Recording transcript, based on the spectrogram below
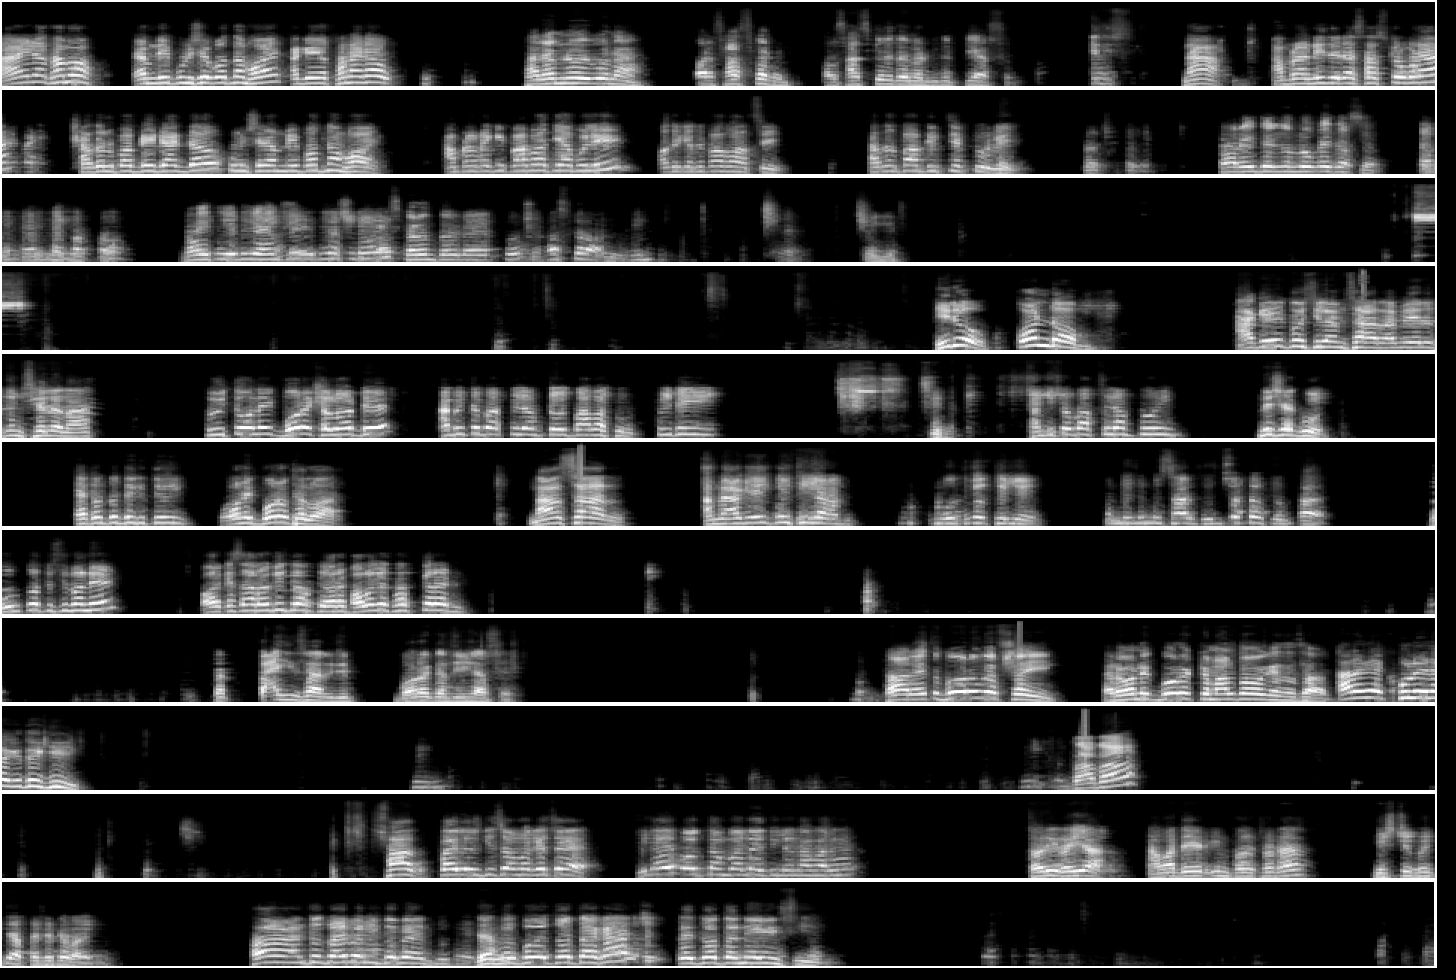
আই না থামো। এমনি পুলিশের বদনাম হয়? আগে থানায় নাও। স্যার এমনি হইব না। ওর সার্চ করুন। ওর সার্চ করে দেন ওর ভিতরে কি আছে। না আমরা নিজেরা সার্চ করব না। সাধারণ পাবলিক ডাক দাও পুলিশের এমনি বদনাম হয়। আমরা নাকি বাবা দিয়া বলি ওদের কাছে বাবা আছে। সাধারণ পাবলিক চেক করবে। স্যার এই যে একজন লোক আছে ভাই তুই এদিকে করেন তো এটা একটু। Hero condom. আগেই কইছিলাম স্যার আমি এরকম ছেলে না। তুই তো অনেক বড় খেলোয়াড় রে। আমি তো ভাবছিলাম তোর বাবা খুন। তুই দেই। আমি তো ভাবছিলাম তুই নেশা নেশাখোর। এখন তো দেখি তুই অনেক বড় খেলোয়াড়। না স্যার আমি আগেই কইছিলাম বুঝতে ছেলে। আপনি কিন্তু স্যার ভুল করতেছি মানে? ওর কাছে আরও কিছু আছে? ওরা ভালো করে সার্চ করেন। পাইছি স্যার যে বড় একটা জিনিস আছে। স্যার এই তো বড় ব্যবসায়ী। আর অনেক বড় একটা মাল পাওয়া গেছে স্যার। আরে রে, খুলে নাকি দেখি। বাবা? স্যার পাইলেন কিছু আমার কাছে? এটাই বদনাম বানাই দিলেন আমার। সরি ভাইয়া আমাদের ইনফরমেশনটা মিস্টেক হয়েছে আপনি যেতে পারেন হ্যাঁ তো আমার তাই নিয়ে গেছি।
